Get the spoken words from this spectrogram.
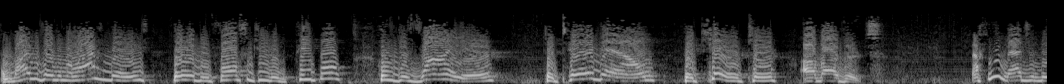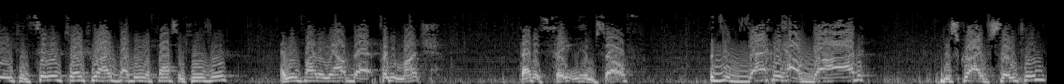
And the Bible says in the last days, there will be false accusers, people who desire to tear down the character of others. Now, can you imagine being considered characterized by being a false accuser and then finding out that pretty much that is Satan himself? It's exactly how God describes Satan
